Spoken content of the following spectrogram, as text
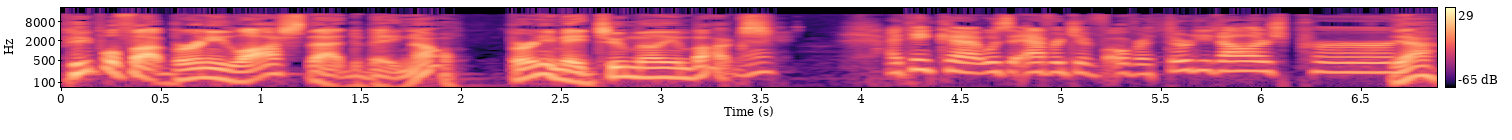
people thought Bernie lost that debate. No, Bernie made two million bucks. Yeah. I think uh, it was an average of over thirty dollars per. Yeah.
